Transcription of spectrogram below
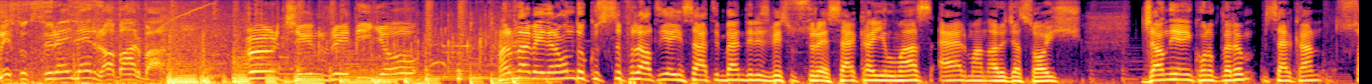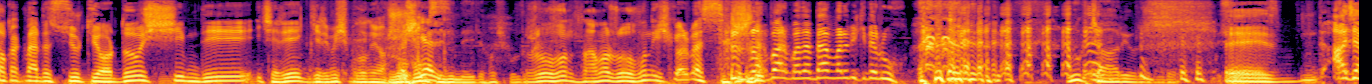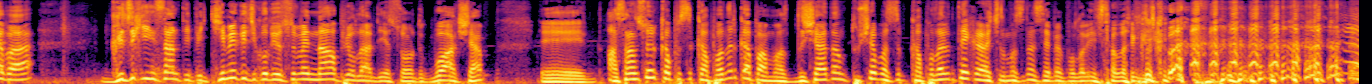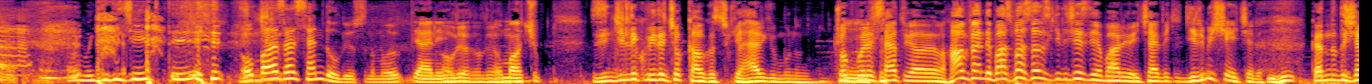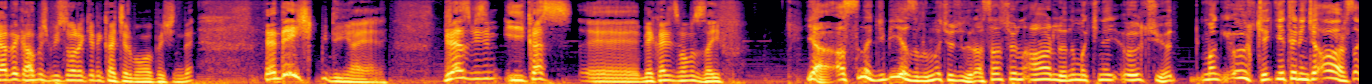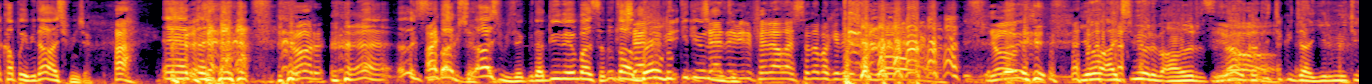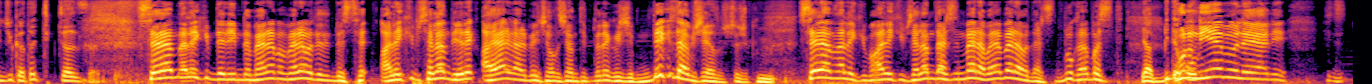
Mesut Süreyle Rabarba. Virgin Radio. Hanımlar beyler 19.06 yayın saatin bendeniz Mesut Süre, Serkan Yılmaz, Erman Arıca Soy. Canlı yayın konuklarım Serkan sokaklarda sürtüyordu. Şimdi içeri girmiş bulunuyor. Hoş Ruhum geldin. sizinleydi. Hoş bulduk. Ruhun ama ruhun iş görmez. Rabarba'da ben varım iki de ruh. Ruh çağırıyoruz. bir de. Ee, acaba gıcık insan tipi kime gıcık oluyorsun ve ne yapıyorlar diye sorduk bu akşam. Ee, asansör kapısı kapanır kapanmaz dışarıdan tuşa basıp kapıların tekrar açılmasına sebep olan insanlara gıcık. Ama gidecekti. O bazen sen de oluyorsun ama yani. Oluyor, oluyor. O mahcup. Zincirli kuyuda çok kavga çıkıyor her gün bunun. Çok böyle sert uyanan. Hanımefendi basmazsanız gideceğiz diye bağırıyor içerideki. Girmiş ya içeri. Kadın da dışarıda kalmış bir sonrakini kaçırmama peşinde. Yani değişik bir dünya yani. Biraz bizim ikaz e, mekanizmamız zayıf. ya aslında bir yazılımla çözülür. Asansörün ağırlığını makine ölçüyor. Mak- ölçecek yeterince ağırsa kapıyı bir daha açmayacak. Ha Eğer doğru. Açmayacak. baksın açmayacak bir daha düğmeye bassadı tamam İçeride bir- gidiyoruz. İçeride diyecek. biri fenalaşsa da bak ederiz ki yok. Yok. Yo açmıyorum ağırsın. Yo. O kata çıkacaksın 23. kata çıkacaksın sen. Selamünaleyküm dediğimde merhaba merhaba dediğimde se- aleyküm selam diyerek ayar vermeye çalışan tiplere gıcım. Ne güzel bir şey yazmış çocuk. Selamünaleyküm aleyküm selam dersin merhabaya merhaba dersin. Bu kadar basit. Ya bir de Bunu o- niye böyle yani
